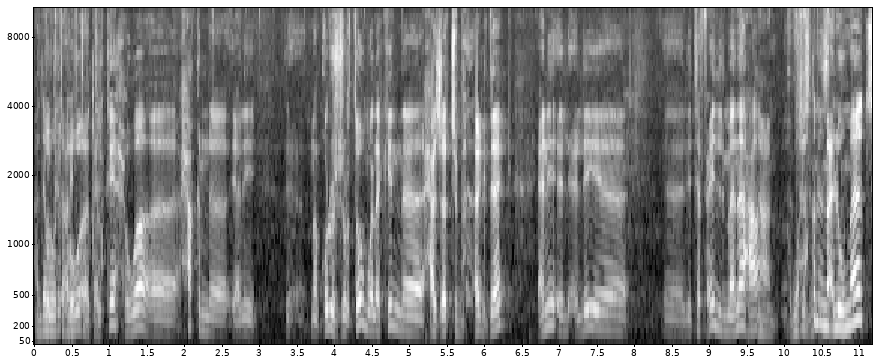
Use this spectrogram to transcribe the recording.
هذا هو تعريف هو التلقيح هو آه، حقن آه، يعني ما نقولوش جرثوم ولكن آه، حاجة تشبه هكذاك. يعني آه، لتفعيل المناعة. نعم. في هو جسم حقن الإنسان. المعلومات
